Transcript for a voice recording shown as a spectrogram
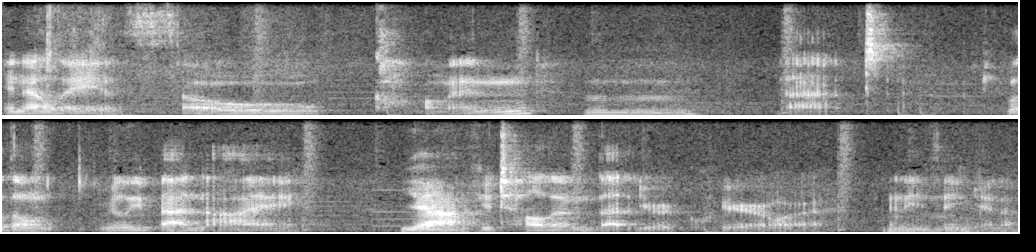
in LA it's so common Mm-hmm. that people don't really bat an eye Yeah. if you tell them that you're queer or anything, you know.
